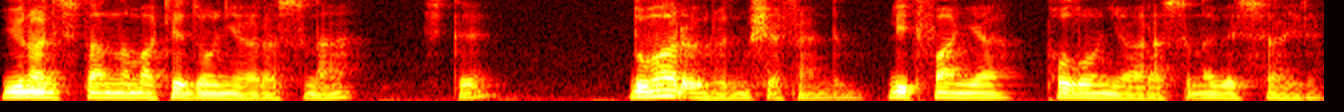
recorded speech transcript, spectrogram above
Yunanistan'la Makedonya arasına işte duvar örülmüş efendim. Litvanya, Polonya arasına vesaire.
